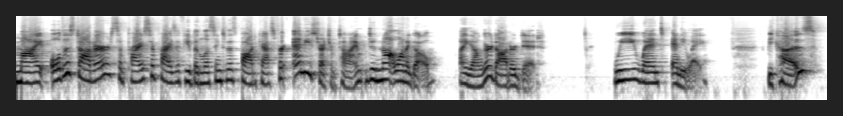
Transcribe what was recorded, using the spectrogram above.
my oldest daughter, surprise, surprise, if you've been listening to this podcast for any stretch of time, did not want to go. My younger daughter did. We went anyway because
